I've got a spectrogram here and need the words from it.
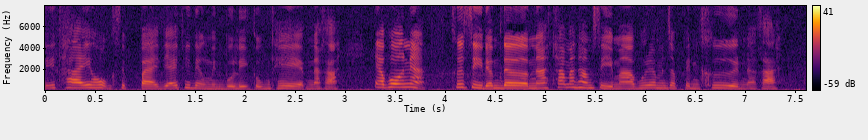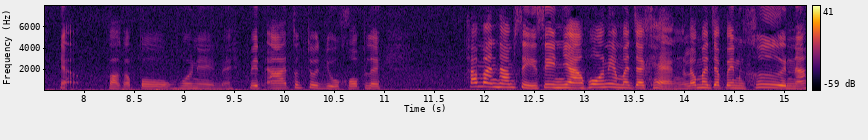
รีไทย 68 แยกที่1มินบุรีกรุงเทพนะคะเนี่ยพวกเนี่ย คือสีเดิมๆนะ ถ้ามันทำสีมาพวกนี้มันจะเป็นคลื่นนะคะ เนี่ยฝากระโปรงพวกนี้เห็นไหมเม็ดอาร์ตทุกจุดอยู่ครบเลย ถ้ามันทำสีซีนยางพวกนี้มันจะแข็งแล้วมันจะเป็นคลื่นนะ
